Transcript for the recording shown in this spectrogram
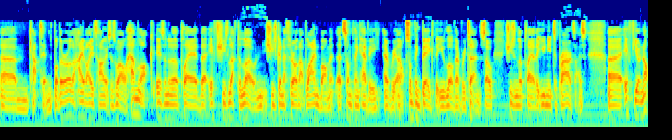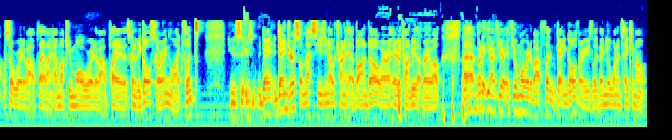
um, captains, but there are other high value targets as well. Hemlocke is another player that if she's left alone, she's going to throw that blind bomb at, at something heavy every uh, something big that you love every turn. So she's another player that you need to prioritize. Uh, if you're not so worried about a player like Hemlocke, you're more worried about a player that's going to be goal scoring like Flint. Who's, da- dangerous unless he's you know trying to hit a barn door where I hear he can't do that very well. Uh, but you know if you're if you're more worried about Flint getting goals very easily, then you'll want to take him out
